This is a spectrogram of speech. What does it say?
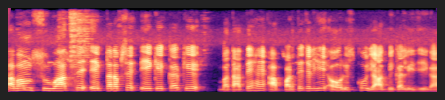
अब हम शुरुआत से एक तरफ़ से एक एक करके बताते हैं। आप पढ़ते चलिए और इसको याद भी कर लीजिएगा।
